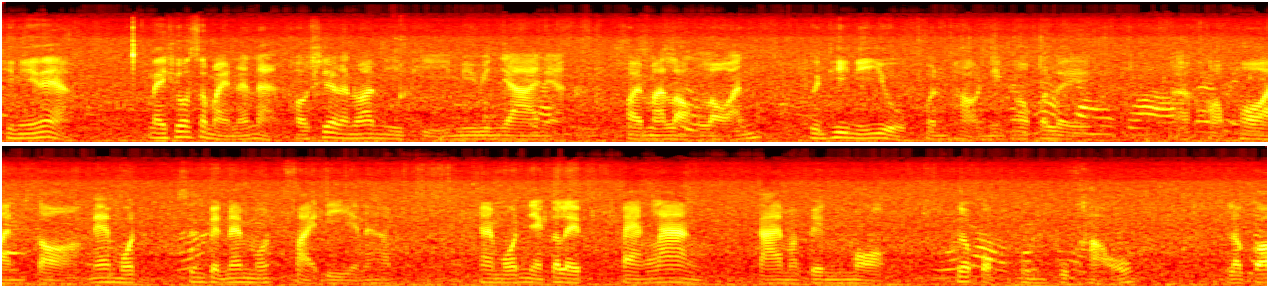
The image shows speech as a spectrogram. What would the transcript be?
ทีนี้เนี่ยในช่วงสมัยนั้นน่ะเขาเชื่อกันว่ามีผีมีวิญญาณเนี่ยคอยมาหลอกหลอนพื้นที่นี้อยู่คนเผ่านี้เขาก็เลยขอพรต่อแม่มด ซึ่งเป็นแม่มดฝ่ายดีนะครับแม่มดเนี่ยก็เลยแปลงร่างกลายมาเป็นหมอก เพื่อปกคลุมภูเขา แล้วก็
